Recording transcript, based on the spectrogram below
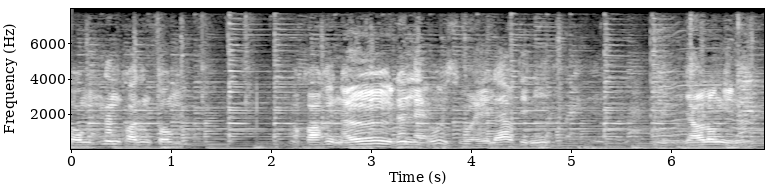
ตรงๆนั่งคอตรงตรงๆเอาคอขึ้นเออ นั่นแหละ โอ้ย สวยแล้วทีนี้ยาวลงอีกนะ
